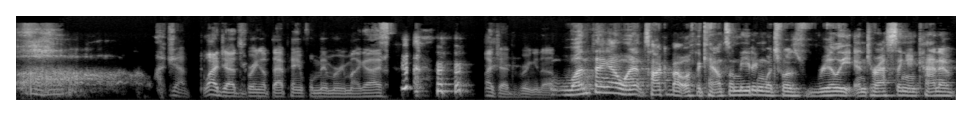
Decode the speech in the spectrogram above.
Oh, why'd you have, why'd you have to bring up that painful memory, my guy? You have to bring it up? One thing I want to talk about with the council meeting, which was really interesting and kind of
